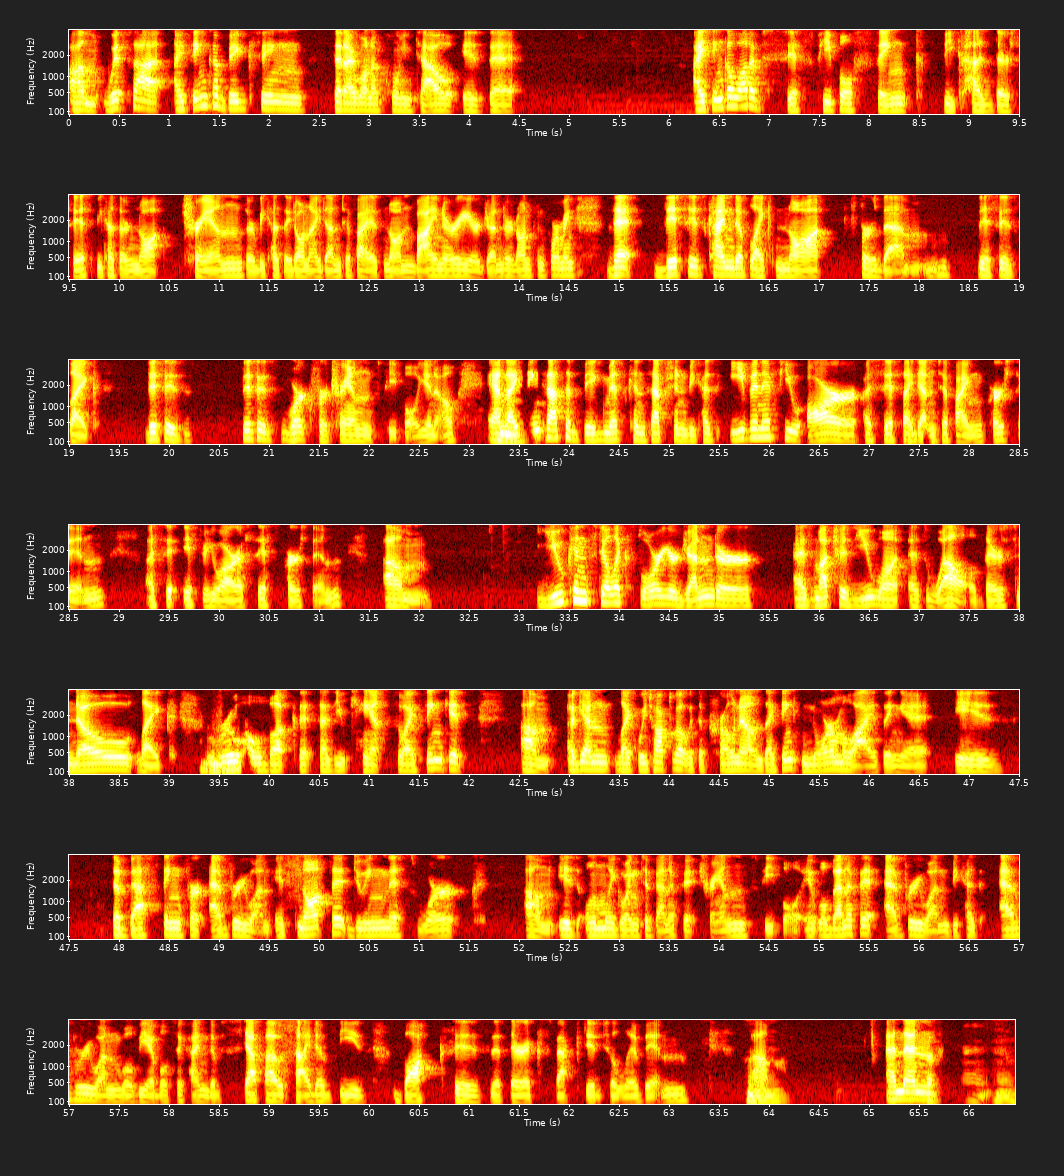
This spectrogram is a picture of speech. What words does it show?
um, with that, I think a big thing that I want to point out is that I think a lot of cis people think because they're cis, because they're not trans or because they don't identify as non-binary or gender non-conforming that this is kind of like not for them this is like this is this is work for trans people you know and mm. i think that's a big misconception because even if you are a cis identifying person a, if you are a cis person um, you can still explore your gender as much as you want as well. There's no like mm-hmm. rule book that says you can't. So I think it's um, again, like we talked about with the pronouns, I think normalizing it is the best thing for everyone. It's not that doing this work um, is only going to benefit trans people. It will benefit everyone because everyone will be able to kind of step outside of these boxes that they're expected to live in. Mm-hmm. Um, and then yeah.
